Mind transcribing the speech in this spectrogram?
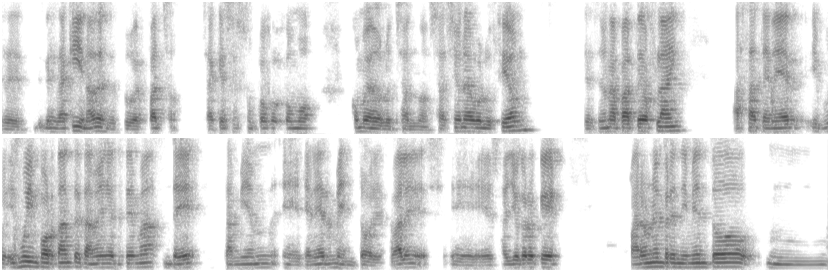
desde, aquí, ¿no? Desde tu despacho. O sea, que eso es un poco como, como he ido luchando. O sea, ha sido una evolución desde una parte offline hasta tener, y es muy importante también el tema de también eh, tener mentores, ¿vale? Eh, o sea, yo creo que para un emprendimiento mm,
